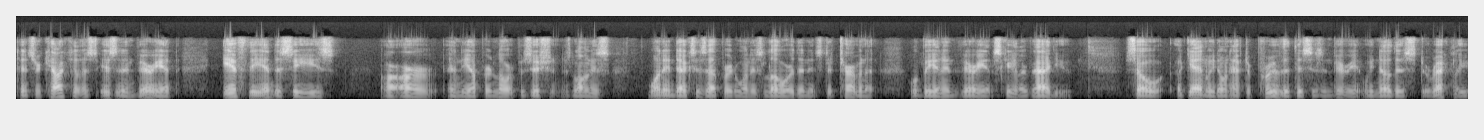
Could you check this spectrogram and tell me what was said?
tensor calculus is an invariant if the indices are, are in the upper and lower position. As long as one index is upper and one is lower, then its determinant will be an invariant scalar value. So again, we don't have to prove that this is invariant. We know this directly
